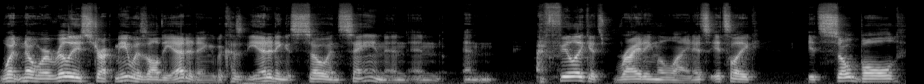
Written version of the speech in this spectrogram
what no, what really struck me was all the editing because the editing is so insane and and and I feel like it's riding the line. It's it's like it's so bold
